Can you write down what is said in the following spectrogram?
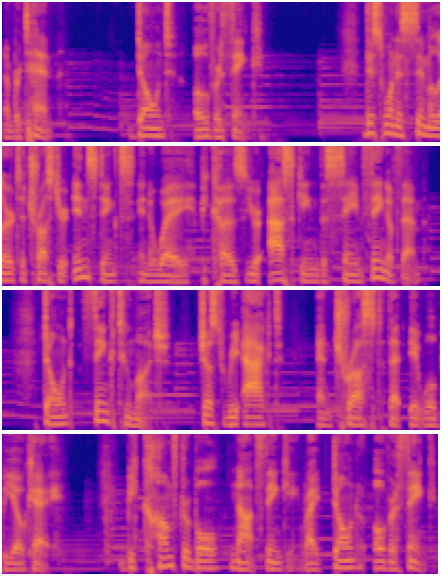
number 10. Don't overthink. This one is similar to trust your instincts in a way because you're asking the same thing of them. Don't think too much, just react and trust that it will be okay. Be comfortable not thinking, right? Don't overthink.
